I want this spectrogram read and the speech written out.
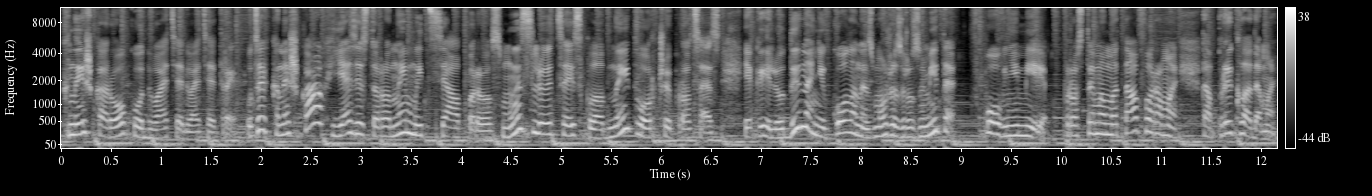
Книжка року 2023. У цих книжках я зі сторони митця переосмислюю цей складний творчий процес, який людина ніколи не зможе зрозуміти в повній мірі. Простими метафорами та прикладами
